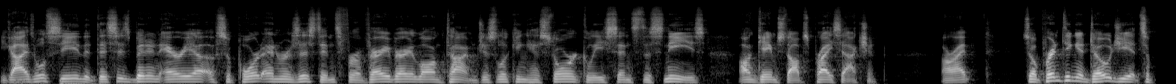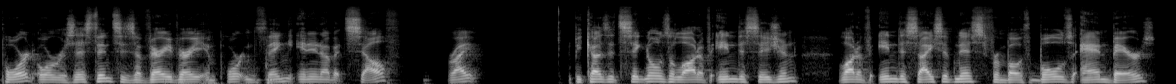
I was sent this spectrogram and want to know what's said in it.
You guys will see that this has been an area of support and resistance for a very, very long time, just looking historically since the sneeze on GameStop's price action. All right. So printing a doji at support or resistance is a very, very important thing in and of itself, right? Because it signals a lot of indecision, a lot of indecisiveness from both bulls and bears.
